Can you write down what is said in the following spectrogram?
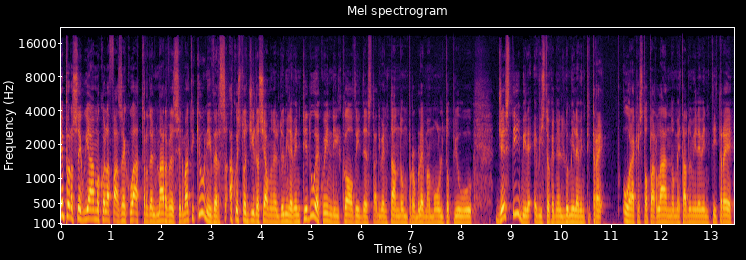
E proseguiamo con la fase 4 del Marvel Cinematic Universe. A questo giro siamo nel 2022, quindi il Covid sta diventando un problema molto più gestibile e visto che nel 2023, ora che sto parlando, metà 2023,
